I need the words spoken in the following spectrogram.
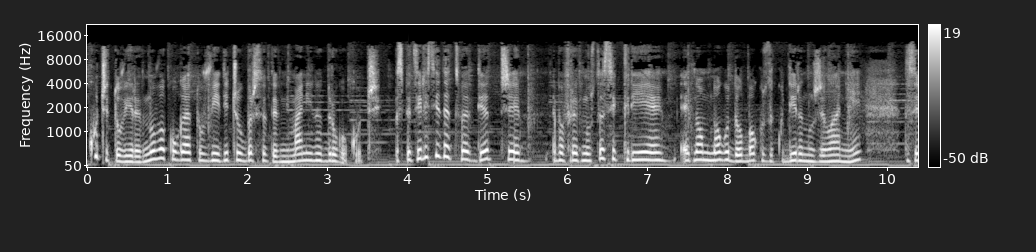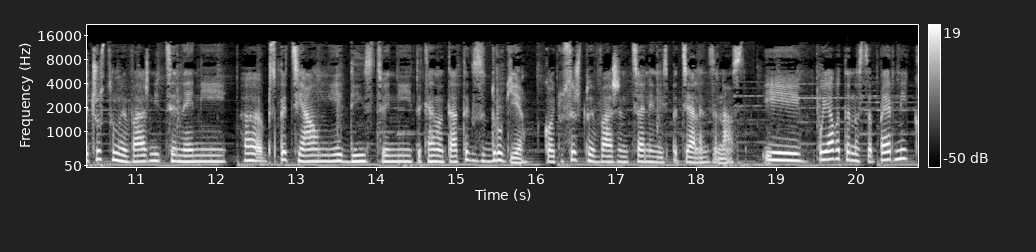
кучето ви ревнува, когато види, че обръщате внимание на друго куче. Специалистите твърдят, че в ревността се крие едно много дълбоко закодирано желание да се чувстваме важни, ценени, специални, единствени и така нататък за другия, който също е важен, ценен и специален за нас. И появата на съперник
